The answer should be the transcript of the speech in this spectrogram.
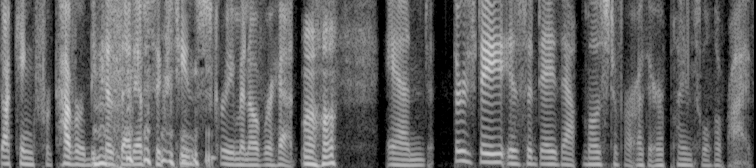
ducking for cover because that F 16 screaming overhead. Uh huh. And Thursday is the day that most of our other airplanes will arrive.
